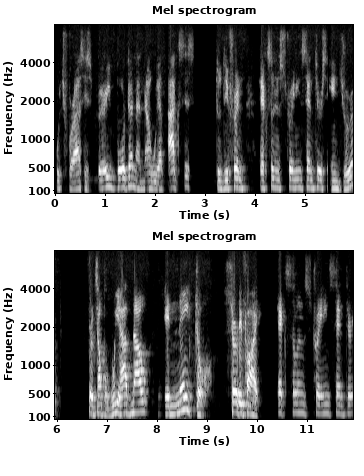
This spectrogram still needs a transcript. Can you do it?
which for us is very important. And now we have access to different excellence training centers in Europe. For example, we have now a NATO certified excellence training center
